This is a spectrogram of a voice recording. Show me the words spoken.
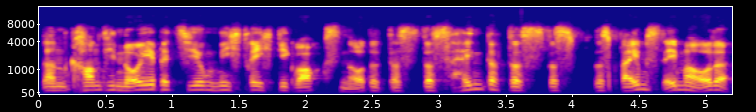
dann kann die neue Beziehung nicht richtig wachsen, oder? Das, das hindert, das, das, das bremst immer, oder?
